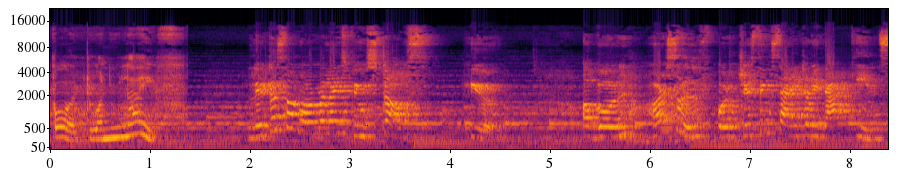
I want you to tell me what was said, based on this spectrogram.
birth to a new life? Let us normalize few stuffs here. A girl herself purchasing sanitary napkins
